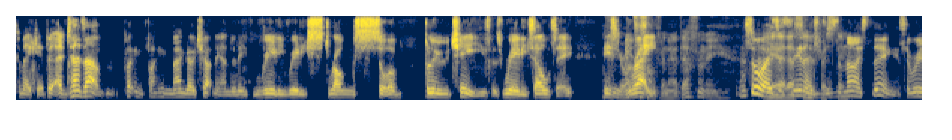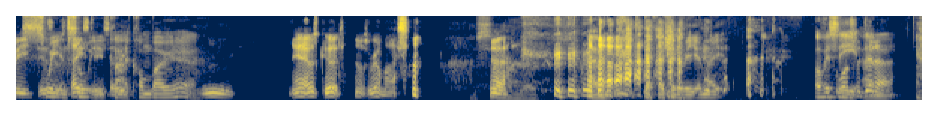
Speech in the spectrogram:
to make it. a But it turns out putting fucking mango chutney underneath really, really strong sort of blue cheese that's really salty is you're great. something there, definitely. It's always Yeah, just, you know, it's, it's a nice thing. It's a really Sweet and tasty. salty so- kind of combo, yeah. Mm. Yeah, it was good. It was real nice. I'm so Yeah. hungry. Death I should have eaten, mate. Obviously, What's for dinner? um,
